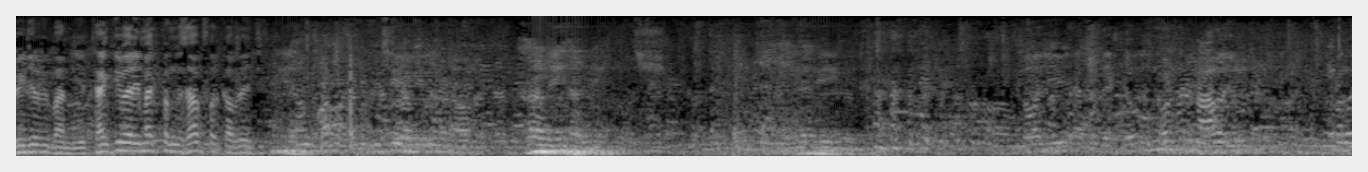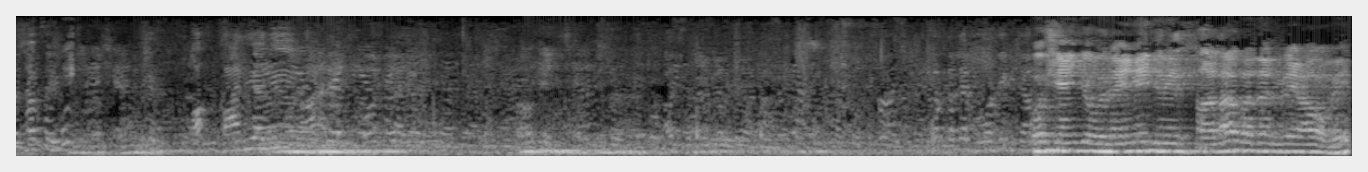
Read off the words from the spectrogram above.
ਵੀਡੀਓ ਵੀ ਬਣ ਰਹੀ ਹੈ। Thank you very much Bhangu Sahib for coverage ਹਾਂਜੀ ਹਾਂਜੀ। ਲੋ ਜੀ ਇੱਥੇ ਦੇਖਿਓ। ਹੁਣ ਮੇਰੇ ਨਾਲ ਹੋ ਜਾਓ। ਭੰਗੂ ਸਾਹਿਬ ਬਾਲੀਆ ਕੁਛ ਇੰਜ ਹੋ ਰਹੇ ਨੇ ਜਿਵੇਂ ਸਾਲਾ ਬਦਲ ਰਿਹਾ ਹੋਵੇ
